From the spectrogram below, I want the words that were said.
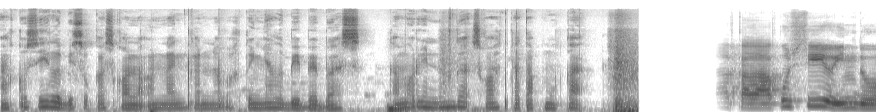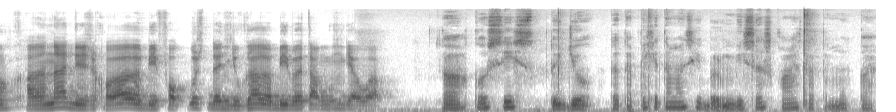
Aku sih lebih suka sekolah online karena waktunya lebih bebas. Kamu rindu nggak sekolah tatap muka? Kalau aku sih rindu karena di sekolah lebih fokus dan juga lebih bertanggung jawab. Kalau aku sih setuju, tetapi kita masih belum bisa sekolah tatap muka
